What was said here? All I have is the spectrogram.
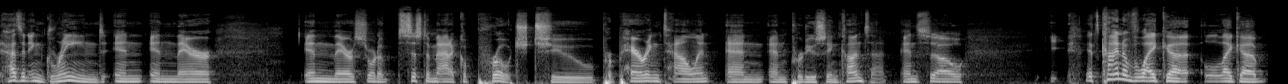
has it ingrained in in their in their sort of systematic approach to preparing talent and and producing content. And so it's kind of like a like a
